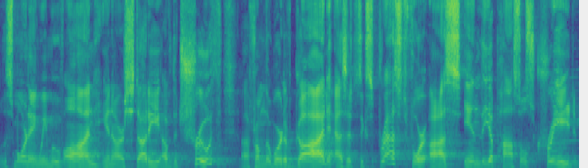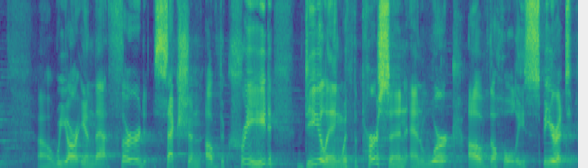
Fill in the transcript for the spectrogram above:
Well, this morning we move on in our study of the truth uh, from the Word of God as it's expressed for us in the Apostles' Creed. Uh, we are in that third section of the Creed dealing with the person and work of the Holy Spirit.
